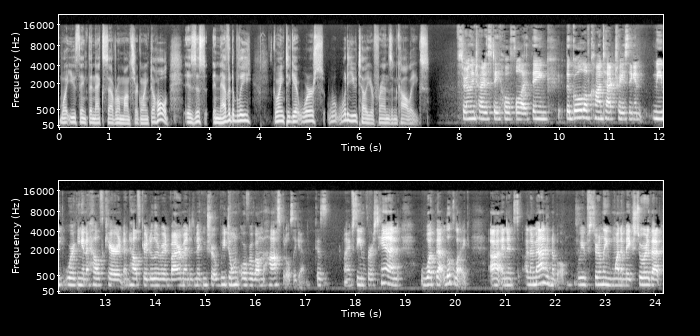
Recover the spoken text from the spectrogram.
what you think the next several months are going to hold. Is this inevitably going to get worse? What do you tell your friends and colleagues? Certainly try to stay hopeful. I think the goal of contact tracing and me working in a healthcare and healthcare delivery environment is making sure we don't overwhelm the hospitals again because I've seen firsthand what that looked like. Uh, and it's unimaginable. We certainly want to make sure that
